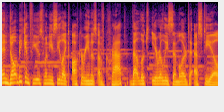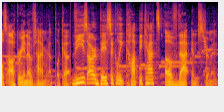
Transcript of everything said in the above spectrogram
And don't be confused when you see like ocarinas of crap that look eerily similar to STL's Ocarina of Time replica. These are basically copycats of that instrument.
